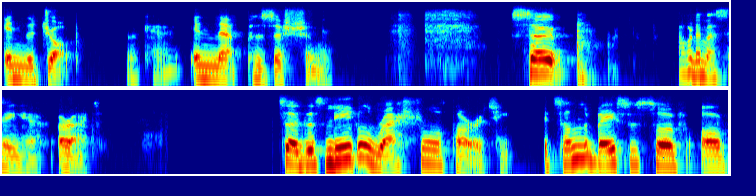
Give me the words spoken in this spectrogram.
in the job, okay, in that position. So what am I saying here? All right. So this legal rational authority, it's on the basis of, of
